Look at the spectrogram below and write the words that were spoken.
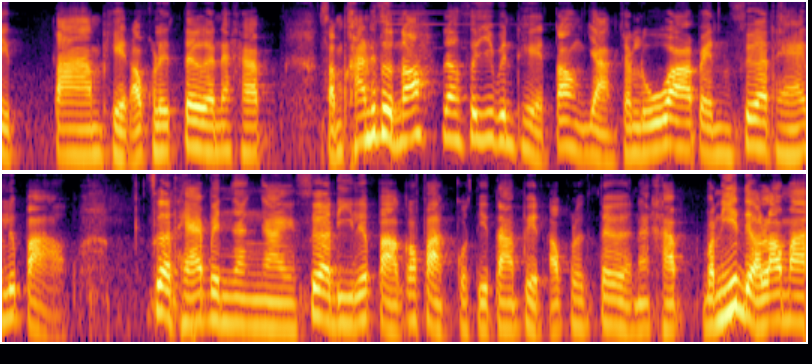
ติดตามเพจออฟคอลเลกเตอร์นะครับสำคัญที่สุดเนาะเรื่องเสื้อยืดวินเทจต้องอยากจะรู้ว่าเป็นเสื้อแท้หรือเปล่า เสื้อแท้เป็นยังไง เสื้อดีหรือเปล่าก็ฝากกดติดตามเพจออฟคอลเลกเตอร์นะครับ วันนี้เดี๋ยวเรามา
